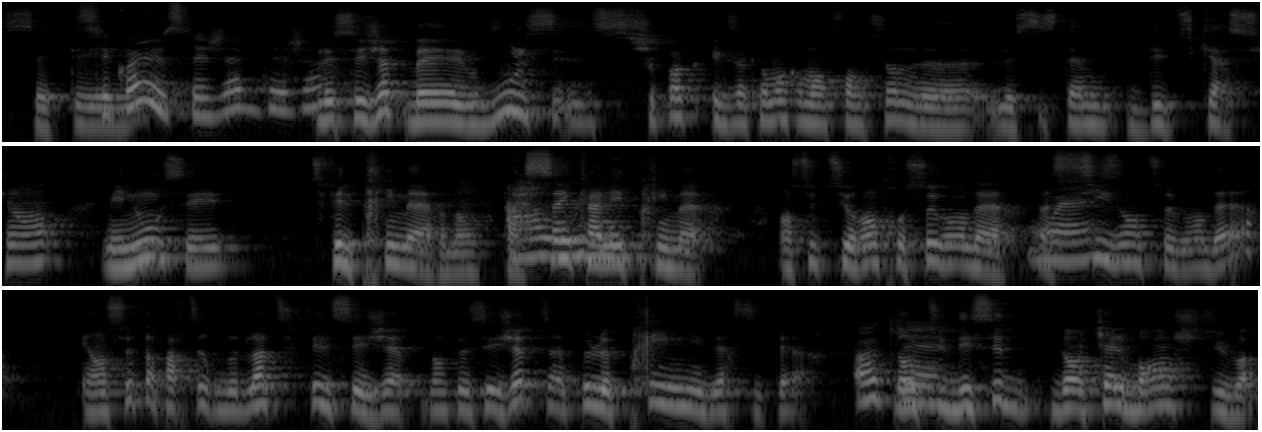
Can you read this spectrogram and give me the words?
C'était... C'est quoi le cégep déjà? Le cégep, ben, vous, le je ne sais pas exactement comment fonctionne le, le système d'éducation, mais nous, c'est tu fais le primaire, donc tu as Ah cinq oui. années de primaire. Ensuite, tu rentres au secondaire, tu as Ouais. six ans de secondaire. Et ensuite, à partir de là, tu fais le cégep. Donc, le cégep, c'est un peu le pré-universitaire. Donc, tu décides dans quelle branche tu vas.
